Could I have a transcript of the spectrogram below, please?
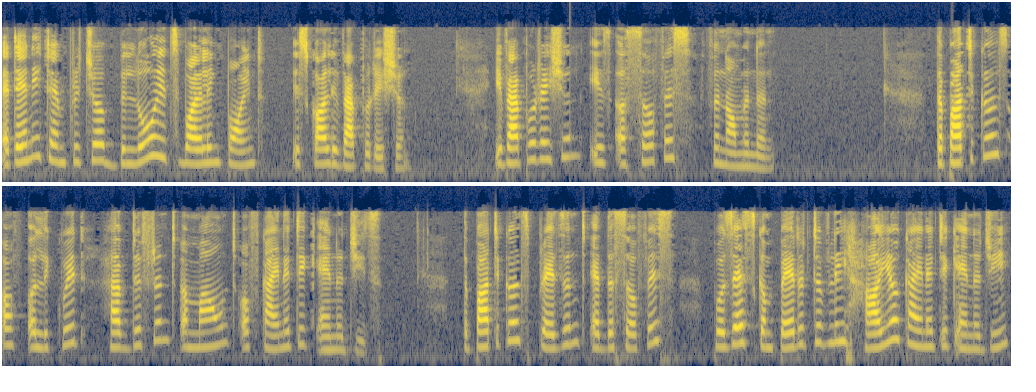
at any temperature below its boiling point is called evaporation. Evaporation is a surface phenomenon. The particles of a liquid have different amount of kinetic energies. The particles present at the surface possess comparatively higher kinetic energy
